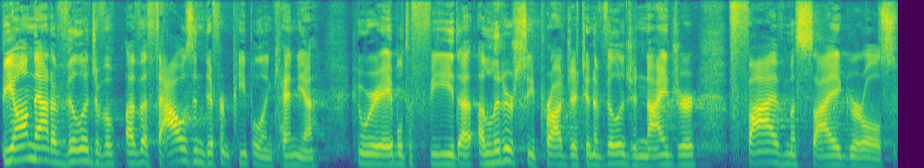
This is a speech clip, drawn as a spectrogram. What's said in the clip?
Beyond that, a village of a, of a thousand different people in Kenya who were able to feed a, a literacy project in a village in Niger, five Maasai girls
